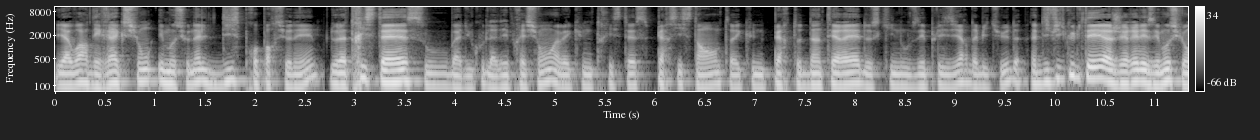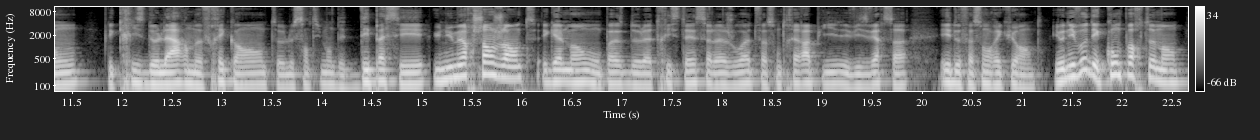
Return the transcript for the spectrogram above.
et avoir des réactions émotionnelles disproportionnées, de la tristesse ou bah, du coup de la dépression avec une tristesse persistante, avec une perte d'intérêt de ce qui nous faisait plaisir d'habitude, la difficulté à gérer les émotions, crises de larmes fréquentes, le sentiment d'être dépassé, une humeur changeante également, où on passe de la tristesse à la joie de façon très rapide et vice-versa, et de façon récurrente. Et au niveau des comportements,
